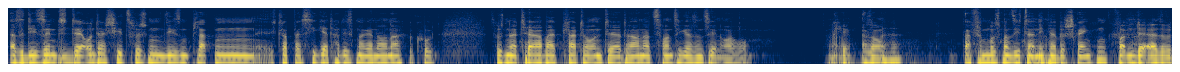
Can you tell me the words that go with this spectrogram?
Also die sind, mhm. der Unterschied zwischen diesen Platten, ich glaube bei Seagate hatte ich es mal genau nachgeguckt, zwischen der Terabyte-Platte und der 320er sind 10 Euro. Okay. Also, mhm. Dafür muss man sich dann ja. nicht mehr beschränken. Vor allem, der, also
